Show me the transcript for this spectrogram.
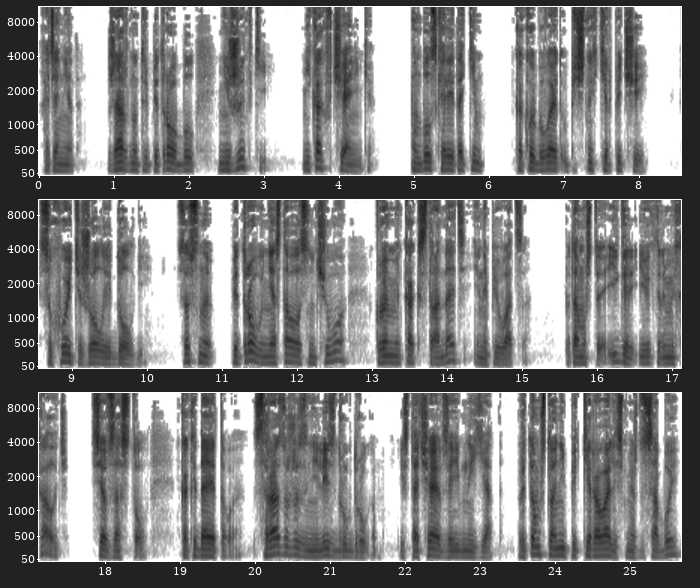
Хотя нет, жар внутри Петрова был не жидкий, не как в чайнике. Он был скорее таким, какой бывает у печных кирпичей, сухой, тяжелый и долгий. Собственно, Петрову не оставалось ничего, кроме как страдать и напиваться. Потому что Игорь и Виктор Михайлович, сев за стол, как и до этого, сразу же занялись друг другом, источая взаимный яд. При том, что они пикировались между собой,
